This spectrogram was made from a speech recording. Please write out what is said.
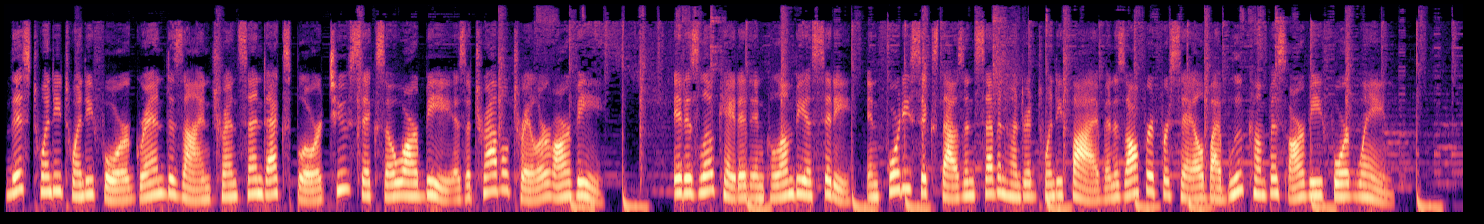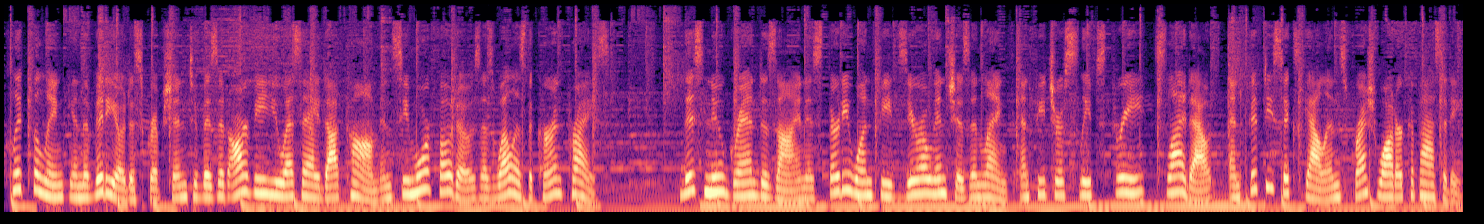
This 2024 Grand Design Transcend Xplor 260RB is a travel trailer RV. It is located in Columbia City, in 46,725 and is offered for sale by Blue Compass RV Fort Wayne. Click the link in the video description to visit RVUSA.com and see more photos as well as the current price. This new Grand Design is 31 feet 0 inches in length and features sleeps 3, slide out, and 56 gallons fresh water capacity.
